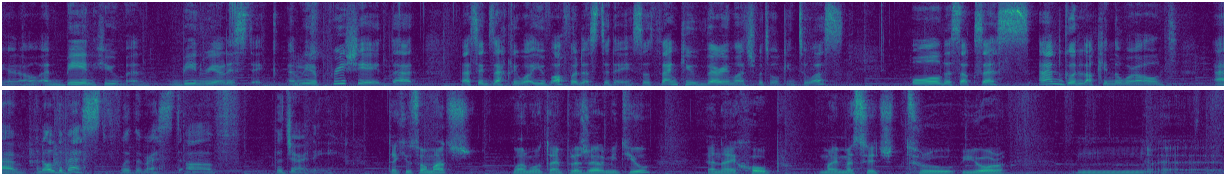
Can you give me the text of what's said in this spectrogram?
you know, and being human and being realistic. And we appreciate that that's exactly what you've offered us today. So thank you very much for talking to us. All the success and good luck in the world, um, and all the best with the rest of the journey. Thank you so much. One more time, pleasure meet you, and I hope my message through your Mm, uh,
